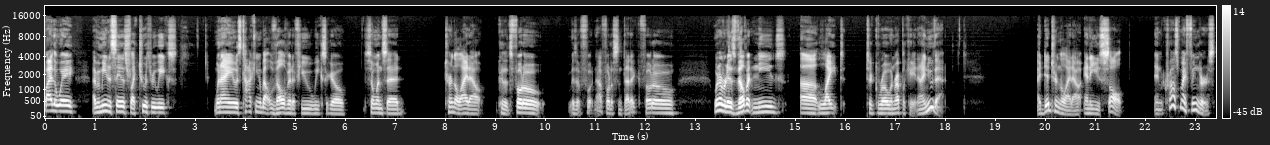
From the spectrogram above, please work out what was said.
By the way, I've been meaning to say this for like two or three weeks. When I was talking about Velvet a few weeks ago, someone said, turn the light out because it's photo is it foot not photosynthetic photo whatever it is velvet needs uh, light to grow and replicate and i knew that i did turn the light out and i used salt and cross my fingers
